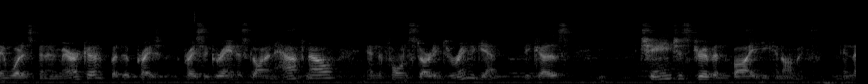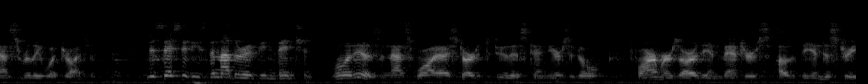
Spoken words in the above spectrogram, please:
than what it's been in America. But the price the price of grain has gone in half now, and the phone's starting to ring again because change is driven by economics, and that's really what drives it. Necessity is the mother of invention. Well, it is, and that's why I started to do this 10 years ago. Farmers are the inventors of the industry,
